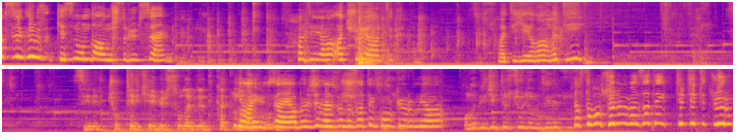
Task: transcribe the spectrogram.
Aksilikler kesin onu da almıştır Yüksel. Hadi ya aç şurayı artık. Hadi ya hadi. Zeynep çok tehlikeli birisi olabilir. Dikkatli ol. Ya tamam mı? Yüksel ya böyle şeyler sonra zaten korkuyorum ya. Olabilecekleri söylüyorum Zeynep. sus. Ya tamam söyleme ben zaten tir tir titriyorum.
